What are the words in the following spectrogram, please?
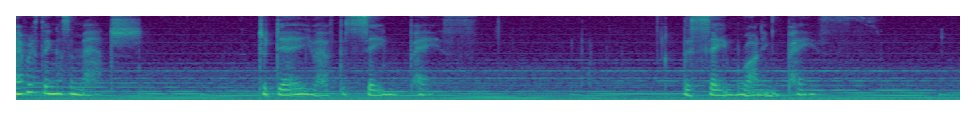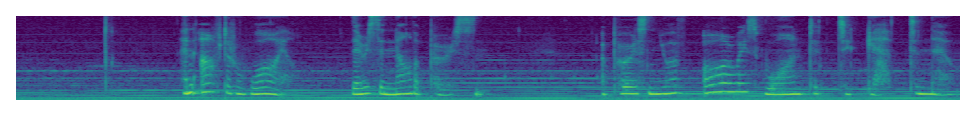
Everything is a match. Today you have the same pace, the same running pace. And after a while, there is another person, a person you have always wanted to get to know.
